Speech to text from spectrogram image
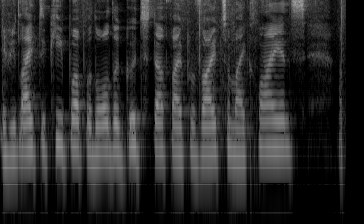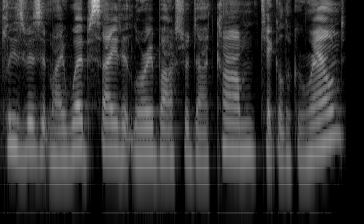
If you'd like to keep up with all the good stuff I provide to my clients, uh, please visit my website at loriboxer.com. Take a look around.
